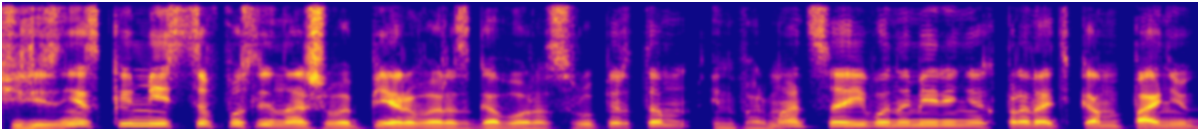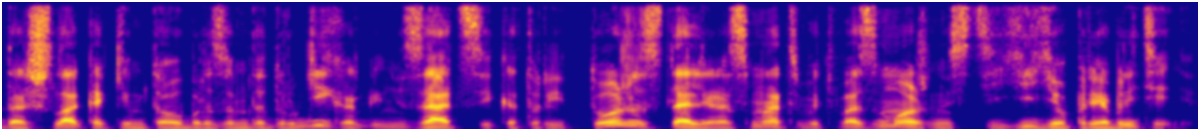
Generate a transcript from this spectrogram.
Через несколько месяцев после нашего первого разговора с Рупертом информация о его намерениях продать компанию дошла каким-то образом до других организаций, которые тоже стали рассматривать возможности ее приобретения.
